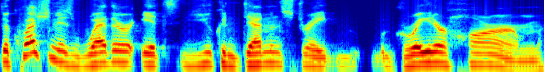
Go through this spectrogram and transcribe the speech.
the question is whether it's you can demonstrate greater harm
